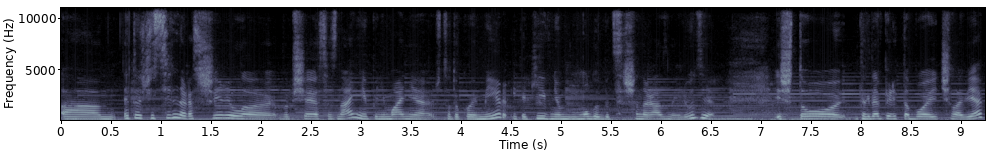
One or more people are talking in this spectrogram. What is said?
э, это очень сильно расширило вообще сознание и понимание, что такое мир и какие в нем могут быть совершенно разные люди, и что когда перед тобой человек,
